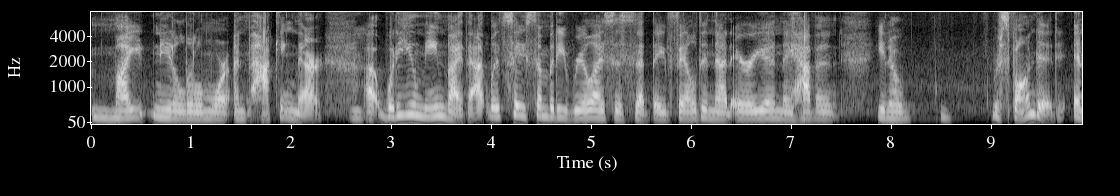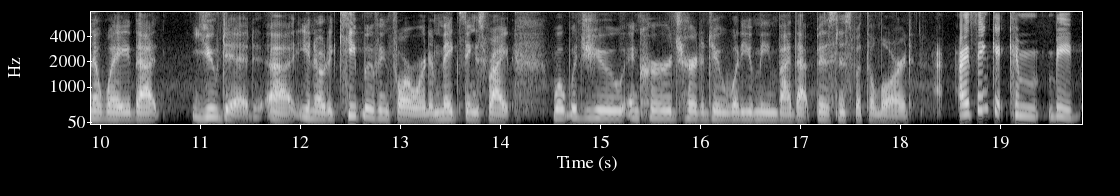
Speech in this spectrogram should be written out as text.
might need a little more unpacking there. Uh, what do you mean by that? Let's say somebody realizes that they failed in that area and they haven't, you know, responded in a way that you did, uh, you know, to keep moving forward and make things right. What would you encourage her to do? What do you mean by that business with the Lord? I think it can be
